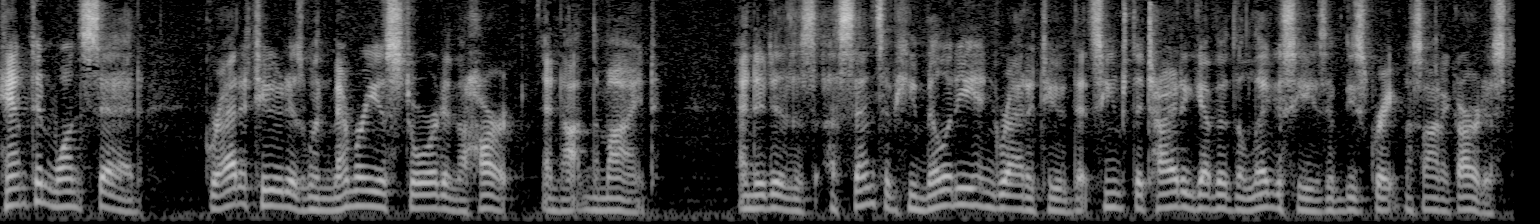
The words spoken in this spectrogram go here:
Hampton once said, Gratitude is when memory is stored in the heart and not in the mind and it is a sense of humility and gratitude that seems to tie together the legacies of these great Masonic artists.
